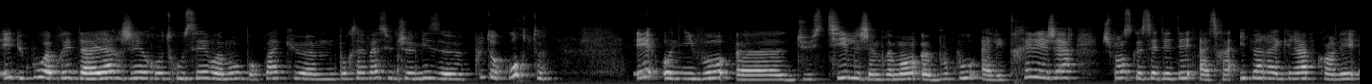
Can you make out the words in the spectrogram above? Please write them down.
et du coup après derrière j'ai retroussé vraiment pour pas que pour que ça fasse une chemise plutôt courte. Et au niveau euh, du style, j'aime vraiment euh, beaucoup. Elle est très légère. Je pense que cet été, elle sera hyper agréable quand les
